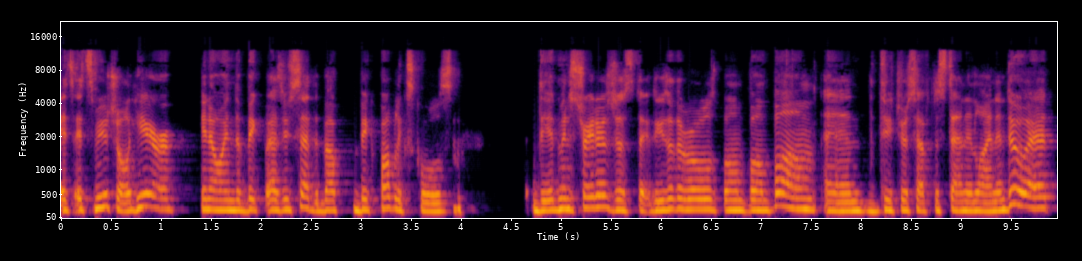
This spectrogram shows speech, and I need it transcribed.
it's, it's mutual here, you know, in the big, as you said, the big public schools, the administrators just these are the rules, boom, boom, boom, and the teachers have to stand in line and do it.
